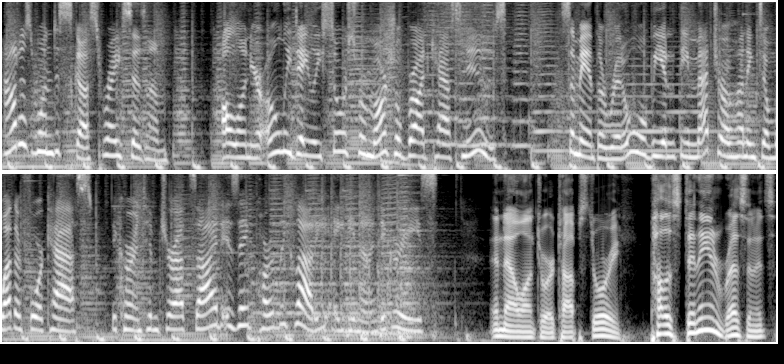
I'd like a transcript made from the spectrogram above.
how does one discuss racism? All on your only daily source for Marshall Broadcast News. Samantha Riddle will be in the Metro Huntington weather forecast. The current temperature outside is a partly cloudy 89 degrees. And now on to our top story. Palestinian residents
